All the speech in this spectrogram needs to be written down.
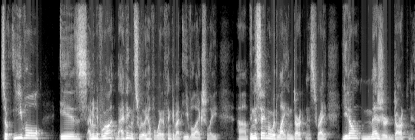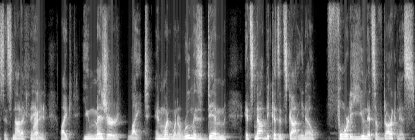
so evil is. I mean, if we want, I think it's a really helpful way to think about evil. Actually, um, in the same way with light and darkness, right? You don't measure darkness; it's not a thing. Right. Like you measure light, and when when a room is dim, it's not because it's got you know forty units of darkness.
